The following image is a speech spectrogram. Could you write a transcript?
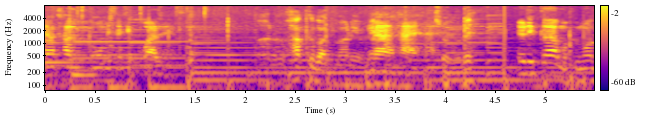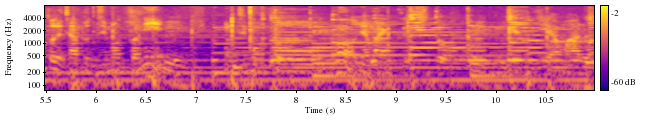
かっこいいからみたいな買うお店結構あるじゃないですか。あの白馬にもあるよね。はいはいはい。ちょうどね。よりかはもう麓でちゃんと地元に、うん。地元の山行く人に向けるギアもあるし、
